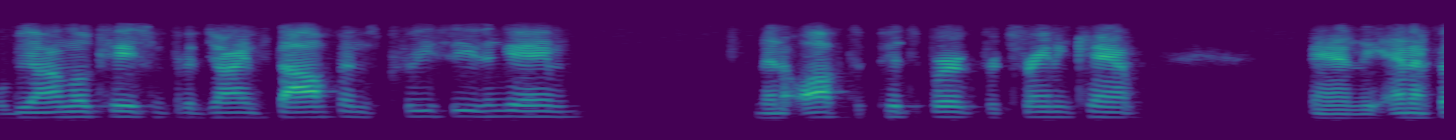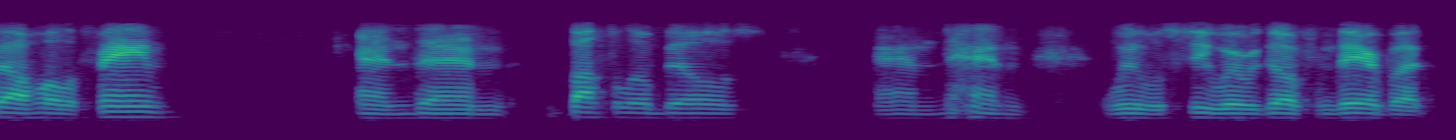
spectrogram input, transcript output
We'll be on location for the Giants Dolphins preseason game, then off to Pittsburgh for training camp and the NFL Hall of Fame, and then Buffalo Bills, and then we will see where we go from there. But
